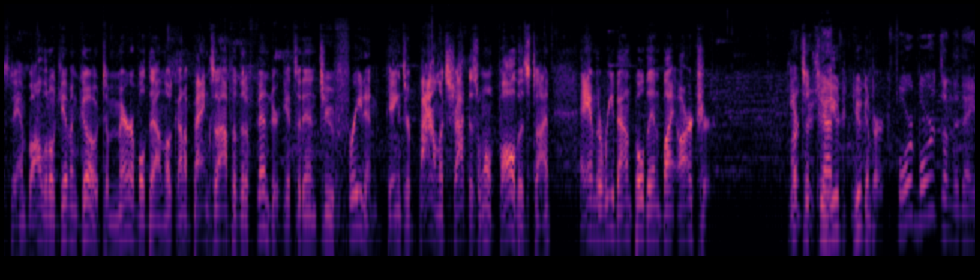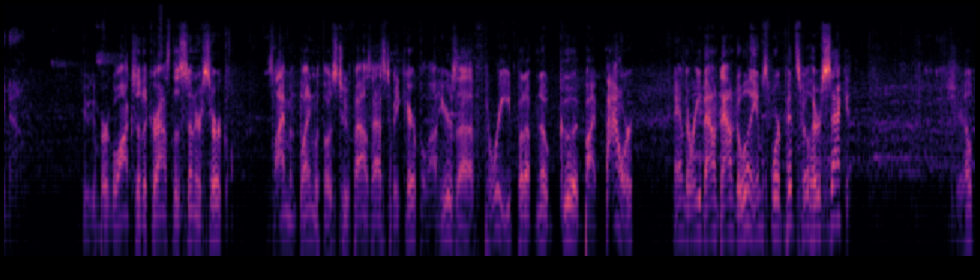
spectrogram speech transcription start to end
Stambaugh, little give and go to Marable down low, kind of bangs off of the defender, gets it into Frieden, gains her balance, shot just won't fall this time, and the rebound pulled in by Archer. Gets Archer's it to Hugenberg. Four boards on the day now. Hugenberg walks it across the center circle. Simon playing with those two fouls has to be careful. Now here's a three, put up no good by Bauer. And the rebound down to Williams for Pittsfield, her second. She'll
